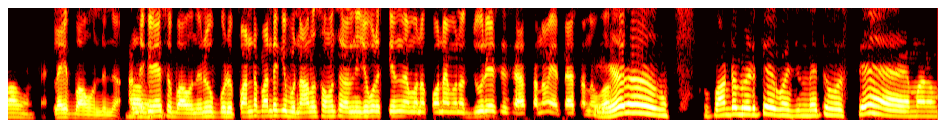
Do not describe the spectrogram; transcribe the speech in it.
బాగుంటాయి. లైఫ్ బాగుంటుంది? అందుకనేసి బాగుంది. నువ్వు ఇప్పుడు పంట పంటకి ఇప్పుడు నాలుగు సంవత్సరాల నుంచి కూడా కింద ఏమైనా కొన ఏమైనా జూరేసేసి వేస్తున్నావు ఎట్లా ఏదో పంట పెడితే కొంచెం మెత్త వస్తే మనం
